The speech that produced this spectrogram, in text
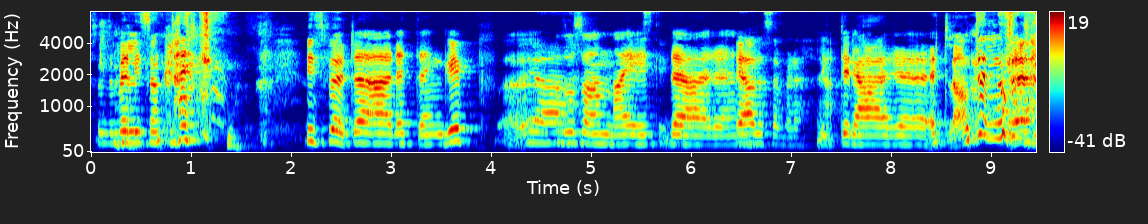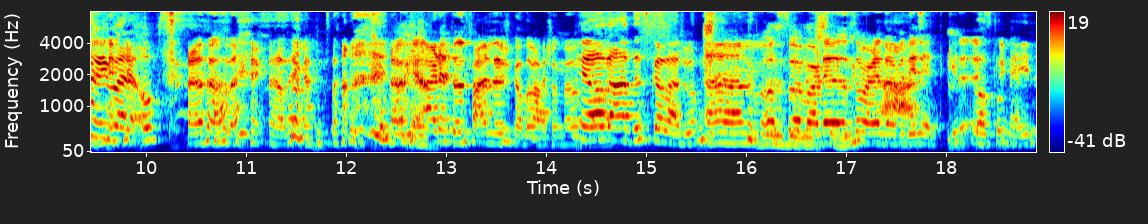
Så det ble litt sånn kleint. Vi spurte er dette en glipp, Eh, Ja. og så sa han nei, det er Ja, det stemmer, det. Ja. litterær eh, et eller annet. Eller noe sånt. Så vi bare obs. Ja, det hadde jeg det glemt. Okay, Er dette en feil, eller skal det være sånn? det Ja, det, det skal være sånn. Um, og så var det, så var det det med Nei, de jeg vet ikke. Det var på mail.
